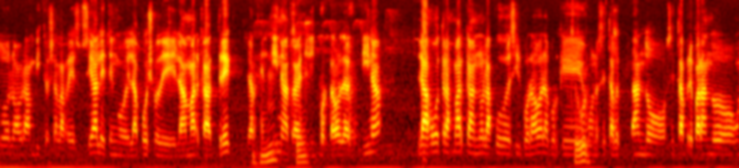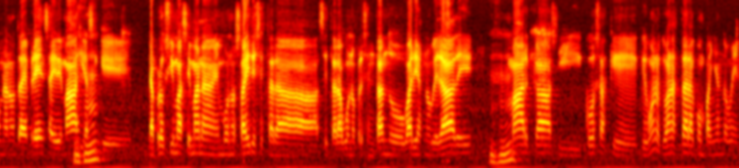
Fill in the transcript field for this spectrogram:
todos lo habrán visto ya en las redes sociales, tengo el apoyo de la marca Trek de Argentina, a través del importador de Argentina. Las otras marcas no las puedo decir por ahora porque bueno se está preparando se está preparando una nota de prensa y demás y así que la próxima semana en Buenos Aires estará se estará bueno presentando varias novedades, marcas y cosas que, que, bueno que van a estar acompañándome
